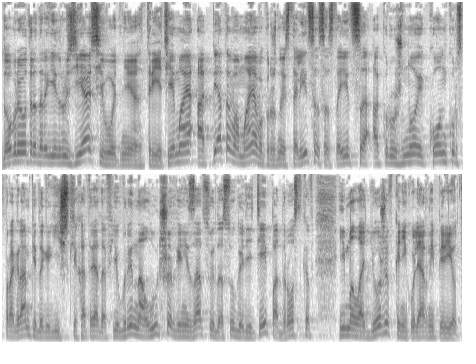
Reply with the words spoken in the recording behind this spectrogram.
Доброе утро, дорогие друзья. Сегодня 3 мая, а 5 мая в окружной столице состоится окружной конкурс программ педагогических отрядов Югры на лучшую организацию досуга детей, подростков и молодежи в каникулярный период.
